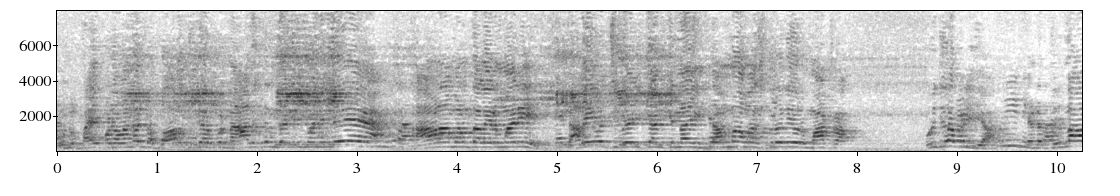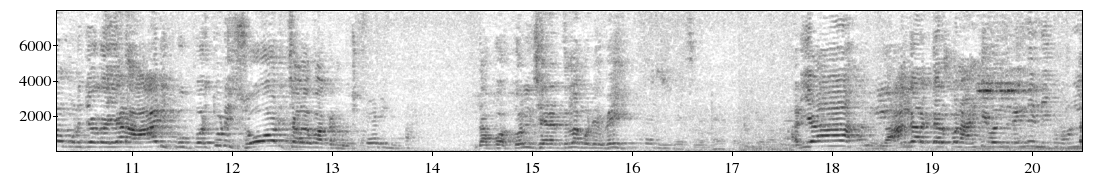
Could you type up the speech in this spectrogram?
ஒண்ணும் பயப்பட வேண்டாம். இந்த பாலத்துக்கு நாலு நாளுக்கு தெரியுமா இல்லையே ஆலாமரம் தலையிற மாதிரி தலைய வச்சு வேடிக்கை காமிக்கணும் இந்த அம்மா வாசிக்கிறதே ஒரு மாற்றம் புரிஞ்சுதா புரியுதா. என்ன திருநாள் முடிஞ்ச கையோட ஆடி பூ பறிச்சு நீ சோறு செலவு பார்க்க முடிச்சு இந்த தொழில் செய்யற இடத்துல கொண்டு போய் ஐயா நாங்கார கருப்பன் அண்டி வந்து நின்று இன்னைக்கு உள்ள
